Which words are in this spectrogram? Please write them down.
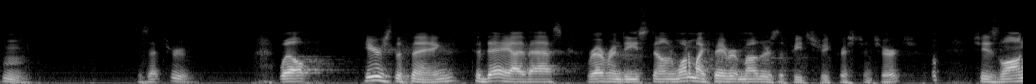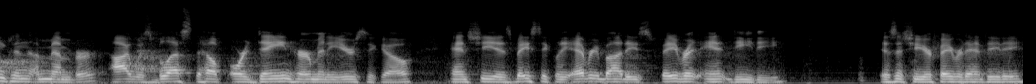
Hmm. Is that true? Well, here's the thing. Today I've asked Reverend Dee Stone, one of my favorite mothers of Peachtree Christian Church. She's long been a member. I was blessed to help ordain her many years ago and she is basically everybody's favorite Aunt Dee Dee. Isn't she your favorite Aunt Dee Dee?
